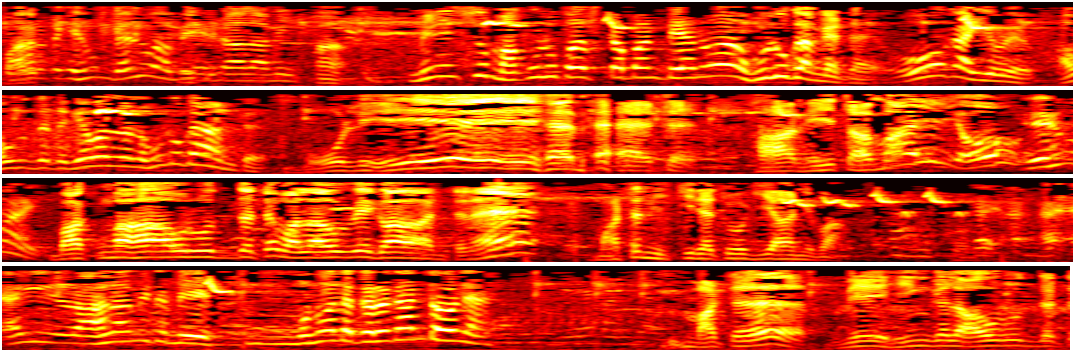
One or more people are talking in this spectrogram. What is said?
පාරට ගෙහුම් බැලුවා මේ. ආ. මිනිස්සු මකුළු පස් කපන්ට යනවා හුළු ගඟට. ඕකයි ඔය. අවුරුද්දට ගෙවල් වල හුළු ගන්නට. ඕලේ හැබෑට හරි තමයි ඕ එහෙමයි. බක්මහා අවුරුද්දට වලව්වේ ගාන්න නෑ මට නිකි නැතුව ගියානේ බං ඇයි රාලහමිට මේ මොනවද කරගන්න ඕනේ? මට මේ හිංගල අවුරුද්දට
